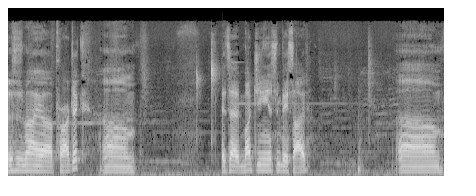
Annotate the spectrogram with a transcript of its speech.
This is my uh, project. Um, it's at Mud Genius in Bayside. Um,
